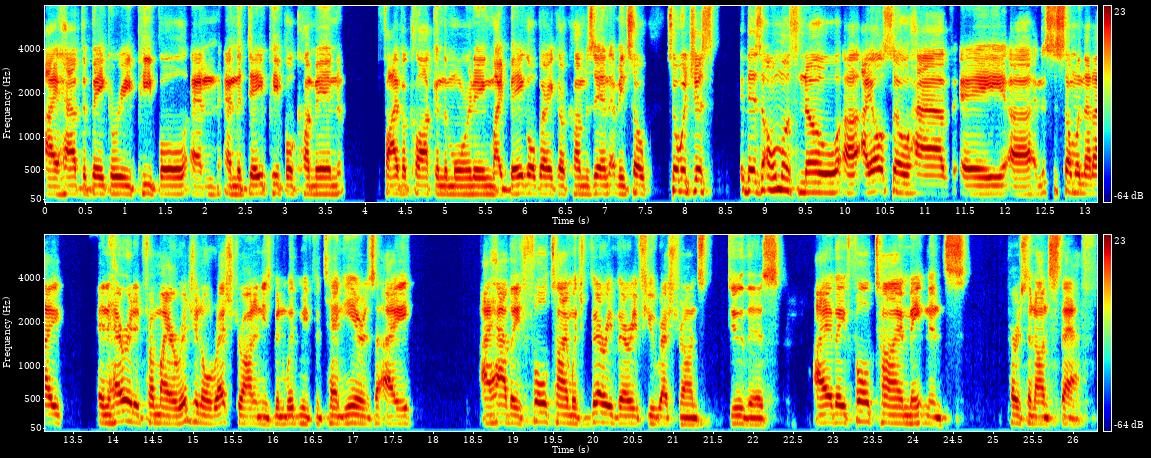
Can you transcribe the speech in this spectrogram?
I have the bakery people and and the day people come in five o'clock in the morning. My bagel baker comes in. I mean, so so it just there's almost no. Uh, I also have a, uh, and this is someone that I inherited from my original restaurant, and he's been with me for ten years. I I have a full time, which very very few restaurants do this. I have a full time maintenance person on staff.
